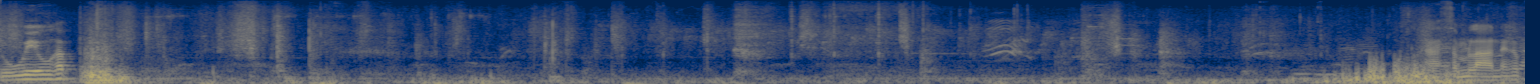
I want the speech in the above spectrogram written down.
ดูวิวครับ หาสำราญนะครับ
